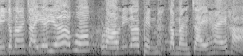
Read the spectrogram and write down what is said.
มีกำลังใจเยอะๆ พวกเรานี่ก็เป็นกำลังใจให้ค่ะ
